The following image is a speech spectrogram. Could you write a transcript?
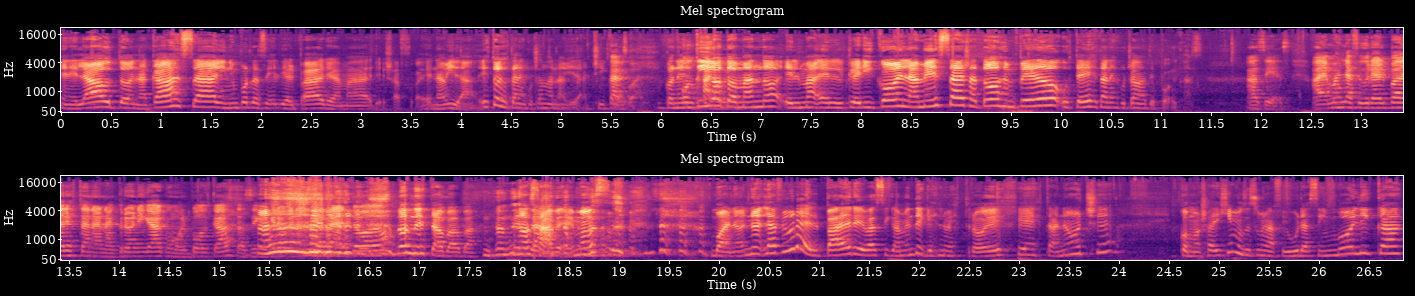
en el auto, en la casa, y no importa si es el día del padre, la madre, ya fue, Navidad. Esto lo están escuchando en Navidad, chicos. Tal cual. Con el tío Halloween. tomando el, el clericó en la mesa, ya todos en pedo, ustedes están escuchando este podcast. Así es. Además, la figura del padre es tan anacrónica como el podcast, así que cierra del todo. ¿Dónde está papá? ¿Dónde no está? sabemos. bueno, no- la figura del padre, básicamente, que es nuestro eje esta noche, como ya dijimos, es una figura simbólica,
